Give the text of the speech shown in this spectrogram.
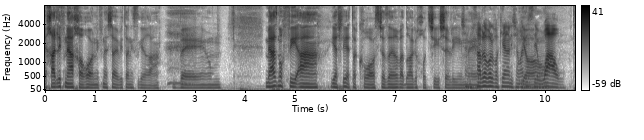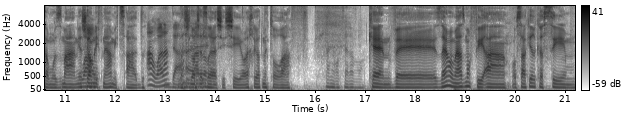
אחד לפני האחרון, לפני שהאביטה נסגרה. ומאז מופיעה, יש לי את הקרוס, שזה ערב הדרג החודשי שלי. שאני אה, חייב לבוא לבקר, אני שמעתי יואו. שזה וואו. אתה מוזמן, יש. יום לפני המצעד. אה, וואלה? די. ב-13 לשישי, הולך להיות מטורף. אני רוצה לבוא. כן, וזהו, מאז מופיעה, עושה קרקסים,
